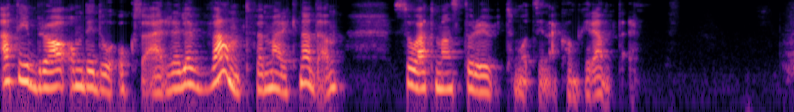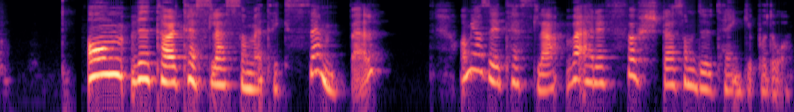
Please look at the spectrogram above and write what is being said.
att det är bra om det då också är relevant för marknaden så att man står ut mot sina konkurrenter. Om vi tar Tesla som ett exempel. Om jag säger Tesla, vad är det första som du tänker på då?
